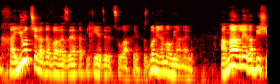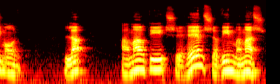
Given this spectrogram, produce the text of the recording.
החיות של הדבר הזה, אתה תחיה את זה בצורה אחרת. אז בוא נראה מה הוא יענה לו. אמר לרבי שמעון, לא, אמרתי שהם שווים ממש.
